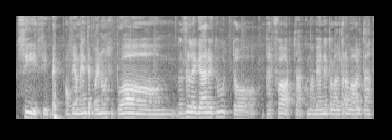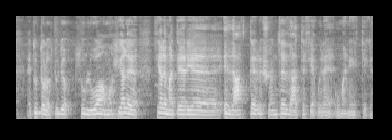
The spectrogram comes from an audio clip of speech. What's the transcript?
Sì, sì, beh, ovviamente poi non si può mm, slegare tutto per forza, come abbiamo detto l'altra volta, è tutto lo studio sull'uomo, sia le, sia le materie esatte, le scienze esatte, sia quelle umanistiche.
